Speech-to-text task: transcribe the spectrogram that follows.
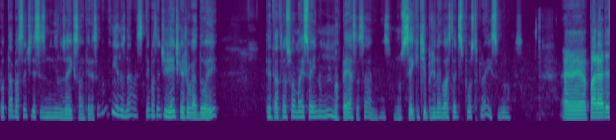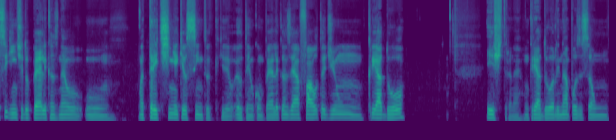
Botar bastante desses meninos aí que são interessantes. Não meninos, né? Mas tem bastante gente que é jogador aí. Tentar transformar isso aí numa peça, sabe? Mas não sei que tipo de negócio está disposto para isso, viu, Lucas? É, a parada seguinte do Pelicans, né? O, o, uma tretinha que eu sinto que eu, eu tenho com o Pelicans é a falta de um criador extra, né? Um criador ali na posição 1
